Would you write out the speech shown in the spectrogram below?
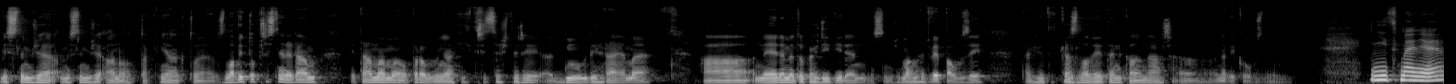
Myslím že, myslím, že ano, tak nějak to je. Z hlavy to přesně nedám, my tam máme opravdu nějakých 34 dnů, kdy hrajeme a nejedeme to každý týden, myslím, že máme dvě pauzy, takže teďka z hlavy ten kalendář eh, nevykouzlím. Nicméně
